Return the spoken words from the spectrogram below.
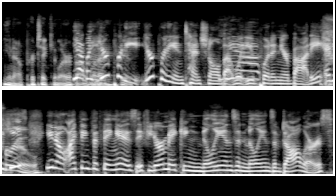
you know, particular. Yeah, but what you're I do. pretty you're pretty intentional about what you put in your body. And True. he's you know, I think the thing is if you're making millions and millions of dollars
